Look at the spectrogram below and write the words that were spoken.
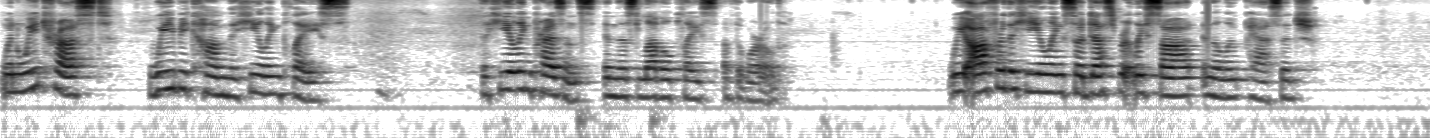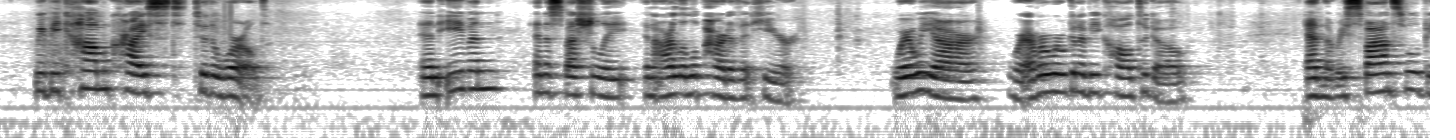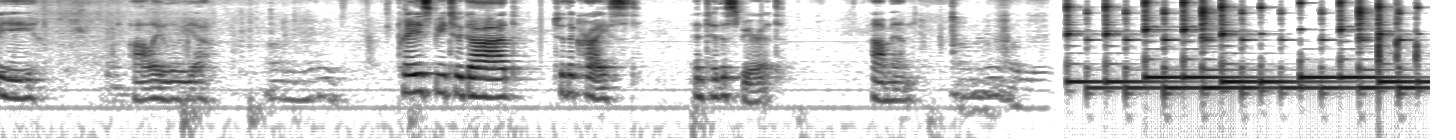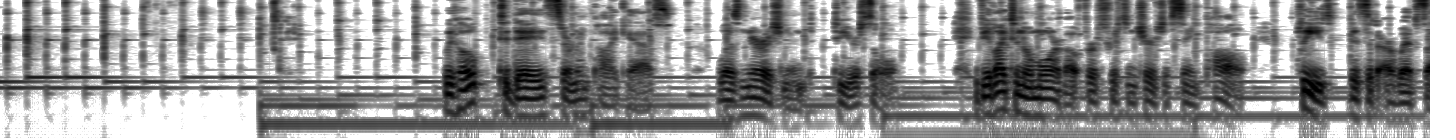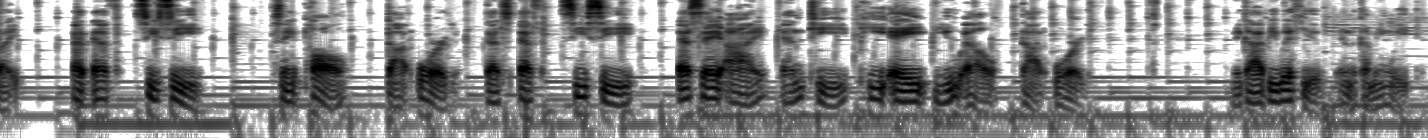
When we trust, we become the healing place the healing presence in this level place of the world. we offer the healing so desperately sought in the Luke passage. We become Christ to the world. And even and especially in our little part of it here, where we are, wherever we're going to be called to go, and the response will be, Alleluia. Praise be to God, to the Christ, and to the Spirit. Amen. We hope today's sermon podcast was nourishment to your soul. If you'd like to know more about First Christian Church of St. Paul, please visit our website at fccstpaul.org. That's fccsaintpaul dot org. May God be with you in the coming week.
